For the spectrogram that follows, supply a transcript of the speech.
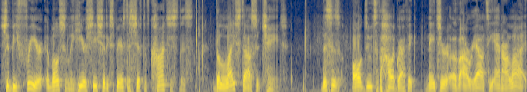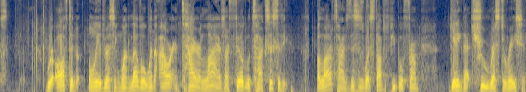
should be freer emotionally. He or she should experience the shift of consciousness. The lifestyle should change. This is all due to the holographic nature of our reality and our lives. We're often only addressing one level when our entire lives are filled with toxicity. A lot of times, this is what stops people from getting that true restoration.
